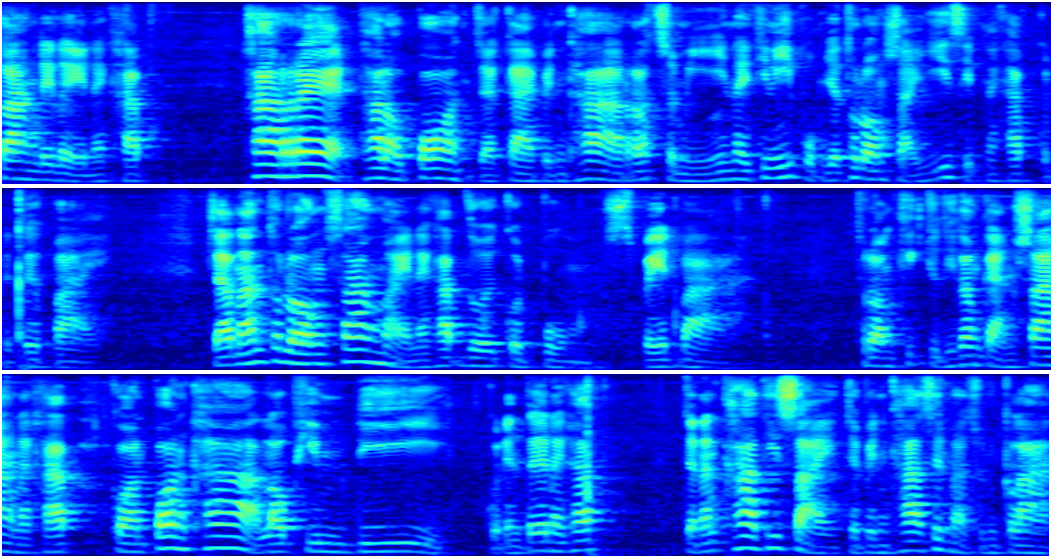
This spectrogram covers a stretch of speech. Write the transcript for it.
สร้างได้เลยนะครับ ค่าแรกถ้าเราป้อนจะกลายเป็นค่ารัศมี ในที่นี้ผมจะทดลองใส่ 20 นะครับ กด Enter ไป จากนั้นทดลองสร้างใหม่นะครับ โดยกดปุ่ม Space Bar ทดลองคลิกจุดที่ต้องการสร้างนะครับ ก่อนป้อนค่าเราพิมพ์ D กด Enter นะครับ จากนั้นค่าที่ใส่จะเป็นค่าเส้นผ่าศูนย์กลาง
